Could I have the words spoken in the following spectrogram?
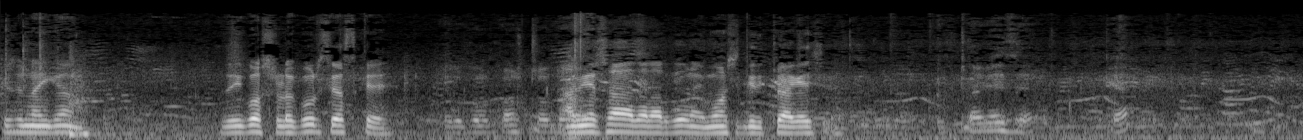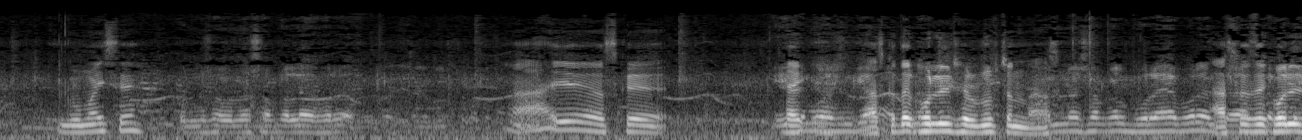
কিছু নাই কাম যে কষ্টটা করছি আজকে এরকম কষ্ট তো আমি আর শাহজাল আর কেউ নাই মসজিদ একটু আগাইছে। ঘুমাইছে। সকালে আজকে? আজকে তো খলিল স্যার অনুষ্ঠান না। আজকে যে খলিল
